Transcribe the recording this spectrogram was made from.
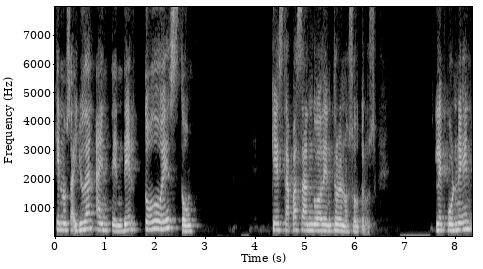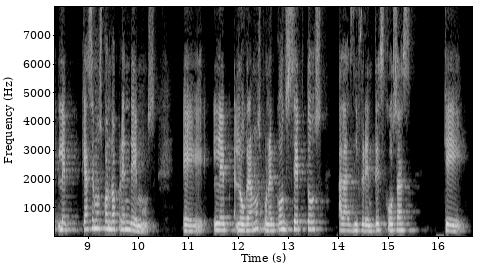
que nos ayudan a entender todo esto que está pasando adentro de nosotros. Le ponen, le, ¿qué hacemos cuando aprendemos? Eh, logramos poner conceptos a las diferentes cosas que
